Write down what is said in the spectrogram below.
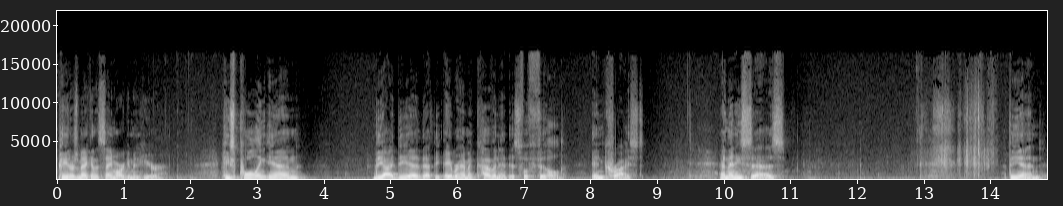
Peter's making the same argument here. He's pulling in the idea that the Abrahamic covenant is fulfilled in Christ. And then he says, at the end,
